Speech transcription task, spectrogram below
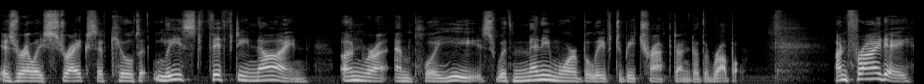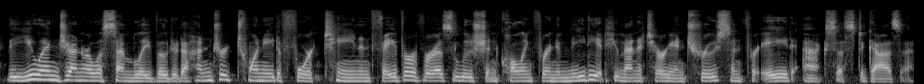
Israeli strikes have killed at least 59 UNRWA employees, with many more believed to be trapped under the rubble. On Friday, the UN General Assembly voted 120 to 14 in favor of a resolution calling for an immediate humanitarian truce and for aid access to Gaza.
